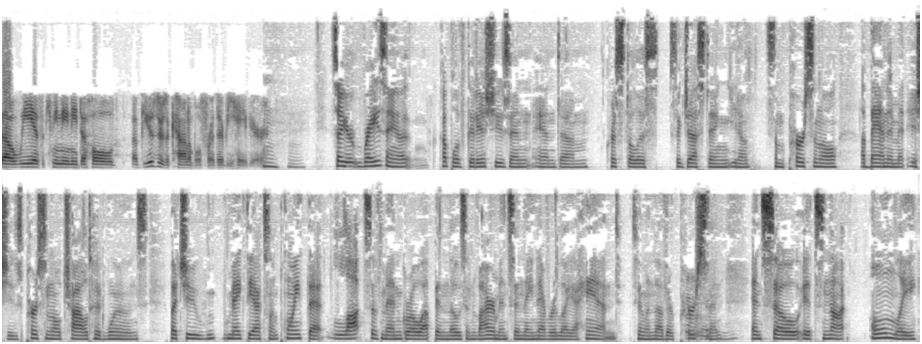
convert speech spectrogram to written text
so we as a community need to hold abusers accountable for their behavior. Mm-hmm. So you're raising a couple of good issues, and and um, Krystal is suggesting, you know, some personal abandonment issues, personal childhood wounds. But you make the excellent point that lots of men grow up in those environments and they never lay a hand to another person, and so it's not only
